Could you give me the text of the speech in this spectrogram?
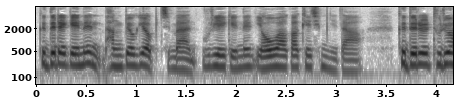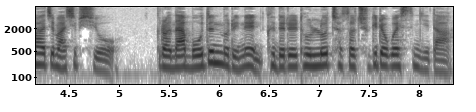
그들에게는 방벽이 없지만 우리에게는 여호와가 계십니다. 그들을 두려워하지 마십시오. 그러나 모든 무리는 그들을 돌로 쳐서 죽이려고 했습니다.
